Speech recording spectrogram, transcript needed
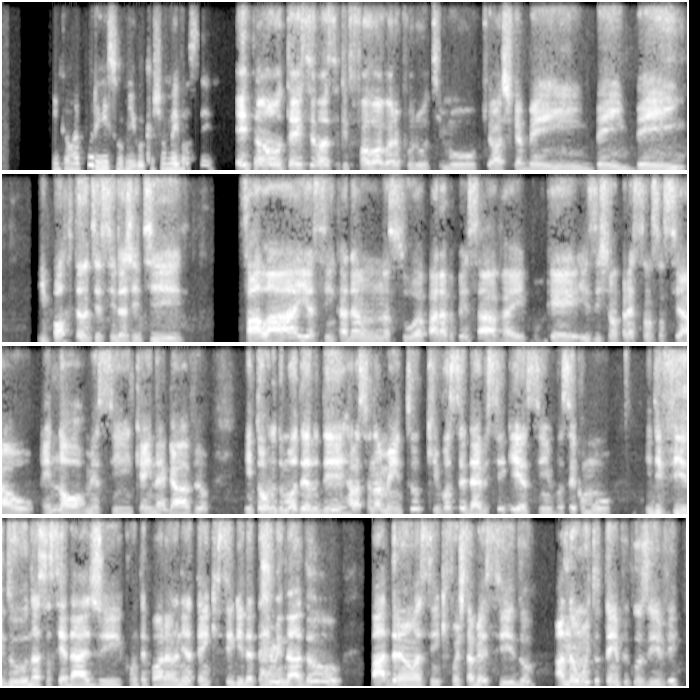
Então é por isso, amigo, que eu chamei você. Então, tem esse lance que tu falou agora por último, que eu acho que é bem, bem, bem importante, assim, da gente falar e, assim, cada um na sua parar pra pensar, velho. Porque existe uma pressão social enorme, assim, que é inegável em torno do modelo de relacionamento que você deve seguir, assim. Você, como indivíduo na sociedade contemporânea, tem que seguir determinado padrão, assim, que foi estabelecido há não muito tempo, inclusive,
